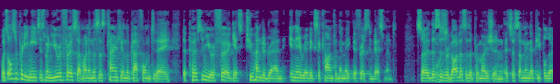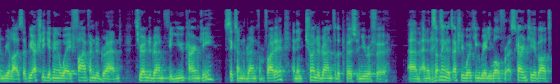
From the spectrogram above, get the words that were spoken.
What's also pretty neat is when you refer someone, and this is currently on the platform today, the person you refer gets 200 Rand in their Revix account when they make their first investment. So this awesome. is regardless of the promotion. It's just something that people don't realize that we're actually giving away 500 Rand, 300 Rand for you currently, 600 Rand from Friday, and then 200 Rand for the person you refer. Um, and it's something that's actually working really well for us. Currently, about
